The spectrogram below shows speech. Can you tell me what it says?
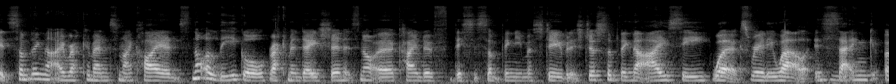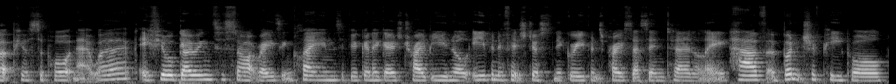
it's something that I recommend to my clients. Not a legal recommendation, it's not a kind of this is something you must do, but it's just something that I see works really well is mm-hmm. setting up your support network. If you're going to start raising claims, if you're going to go to tribunal, even if it's just an grievance process internally, have a bunch of people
